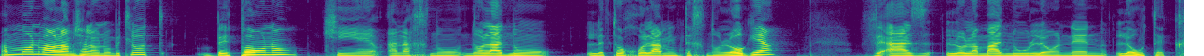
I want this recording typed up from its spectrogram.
המון מהעולם שלנו הוא בתלות בפורנו, כי אנחנו נולדנו לתוך עולם עם טכנולוגיה, ואז לא למדנו לאונן לואו-טק.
